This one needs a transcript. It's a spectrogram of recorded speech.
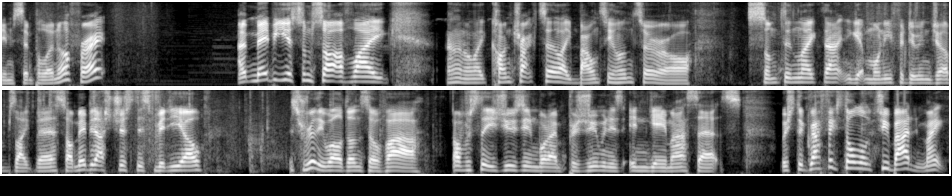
Seems simple enough, right? And maybe you're some sort of like, I don't know, like contractor, like bounty hunter or something like that. And you get money for doing jobs like this. Or maybe that's just this video. It's really well done so far. Obviously, he's using what I'm presuming is in-game assets. Which the graphics don't look too bad. mate.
